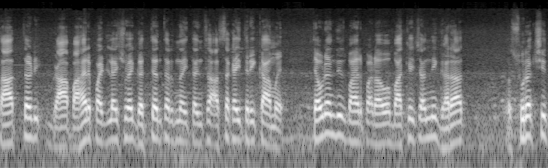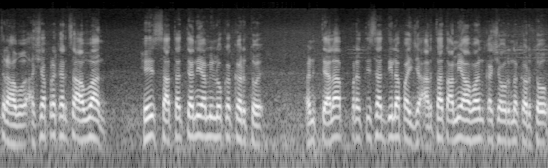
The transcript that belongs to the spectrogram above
तातडी गा बाहेर पडल्याशिवाय गत्यंतर नाही त्यांचं असं काहीतरी काम आहे तेवढ्यांनीच बाहेर पडावं बाकीच्यांनी घरात सुरक्षित राहावं अशा प्रकारचं आव्हान हे सातत्याने आम्ही लोक करतो आहे आणि त्याला प्रतिसाद दिला पाहिजे. अर्थात आम्ही आव्हान कशावरनं करतो?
